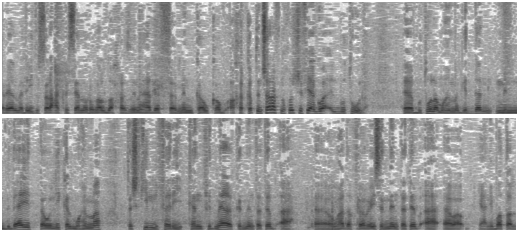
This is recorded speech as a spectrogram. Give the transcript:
ريال مدريد. والصراحة كريستيانو رونالدو أحرز لنا هدف من كوكب آخر. كابتن شرف نخش في أجواء البطولة. بطولة مهمة جدا من بداية توليك المهمة تشكيل الفريق. كان في دماغك إن أنت تبقى آه، وهدف الرئيس إن أنت تبقى آه، يعني بطل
